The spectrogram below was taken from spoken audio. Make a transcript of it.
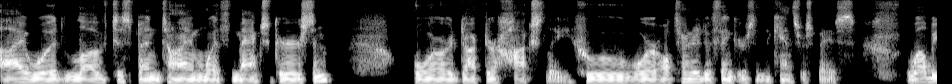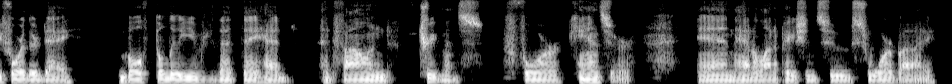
I would love to spend time with Max Gerson or Dr. Hoxsey, who were alternative thinkers in the cancer space well before their day. Both believed that they had, had found treatments for cancer and had a lot of patients who swore by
